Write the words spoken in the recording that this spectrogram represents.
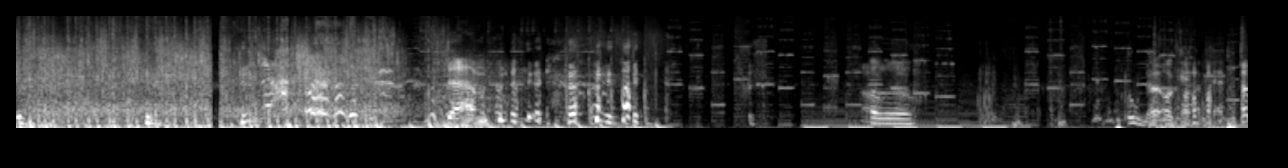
Damn. Oh, Uh, Oh no. Okay. Okay. no.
